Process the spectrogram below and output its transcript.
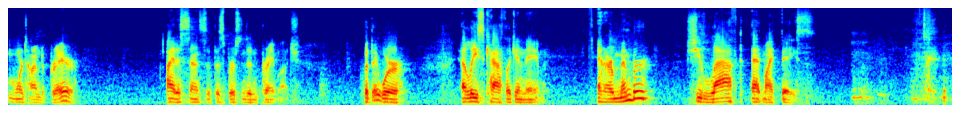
more time to prayer. I had a sense that this person didn't pray much, but they were at least Catholic in name. And I remember she laughed at my face.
